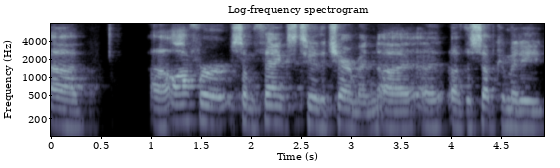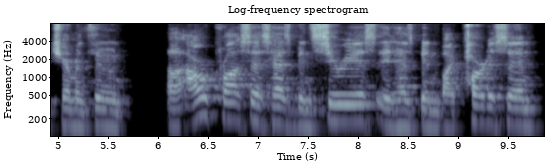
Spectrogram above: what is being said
uh, uh, offer some thanks to the chairman uh, uh, of the subcommittee, Chairman Thune. Uh, our process has been serious. It has been bipartisan.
